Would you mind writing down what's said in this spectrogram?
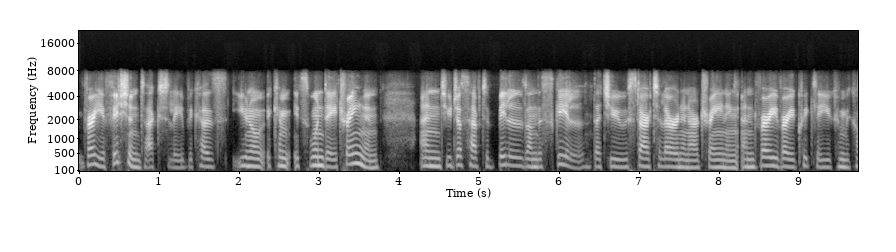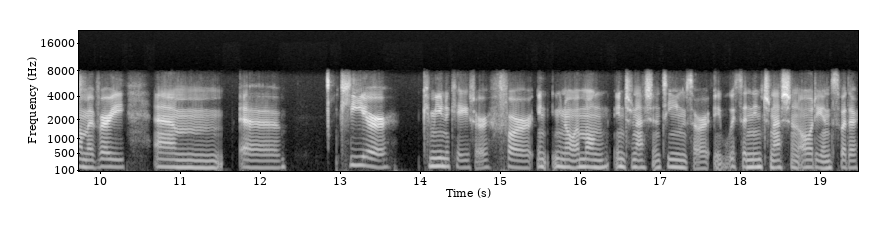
very efficient actually because you know it can it's one day training and you just have to build on the skill that you start to learn in our training and very very quickly you can become a very um, uh, clear communicator for in, you know among international teams or with an international audience whether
